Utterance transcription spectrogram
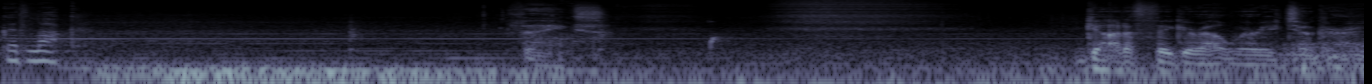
Good luck. Thanks. Gotta figure out where he took her.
